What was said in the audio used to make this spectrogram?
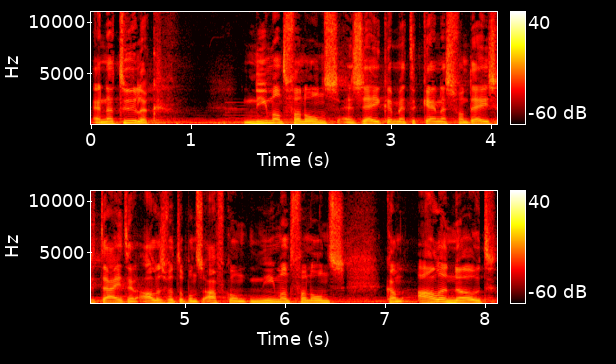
En natuurlijk, niemand van ons, en zeker met de kennis van deze tijd en alles wat op ons afkomt, niemand van ons kan alle nood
